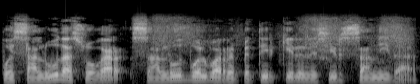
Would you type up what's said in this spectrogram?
pues salud a su hogar. Salud, vuelvo a repetir, quiere decir sanidad,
